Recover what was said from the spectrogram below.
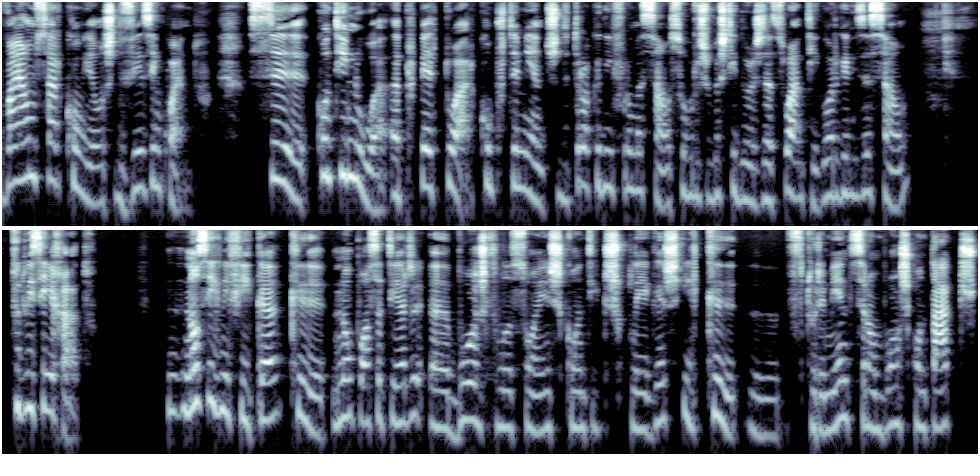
vai almoçar com eles de vez em quando, se continua a perpetuar comportamentos de troca de informação sobre os bastidores da sua antiga organização, tudo isso é errado. Não significa que não possa ter uh, boas relações com antigos colegas e que uh, futuramente serão bons contactos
